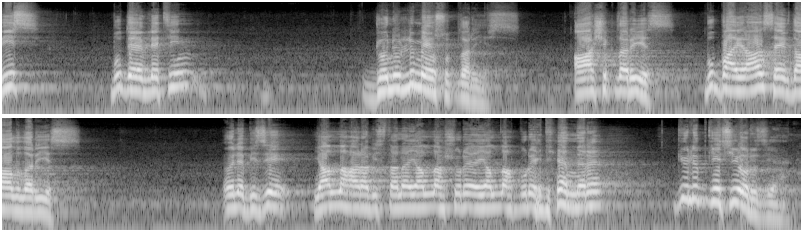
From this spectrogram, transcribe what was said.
Biz bu devletin gönüllü mensuplarıyız. Aşıklarıyız. Bu bayrağın sevdalılarıyız. Öyle bizi yallah Arabistan'a, yallah şuraya, yallah buraya diyenlere gülüp geçiyoruz yani.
